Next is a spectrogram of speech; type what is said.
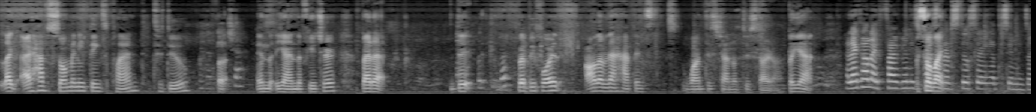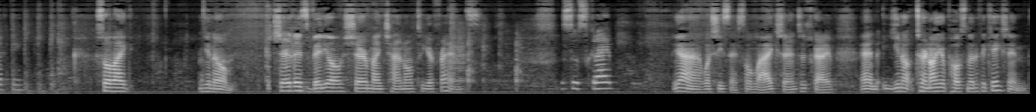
like I have so many things planned to do, but in the, yeah in the future, but uh, the but before all of that happens, want this channel to start off. But yeah, I like how like five minutes So, like- and I'm still staring at the same exact thing. so like, you know, share this video, share my channel to your friends. Subscribe. Yeah, what she said. So like, share, and subscribe, and you know, turn on your post notifications.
